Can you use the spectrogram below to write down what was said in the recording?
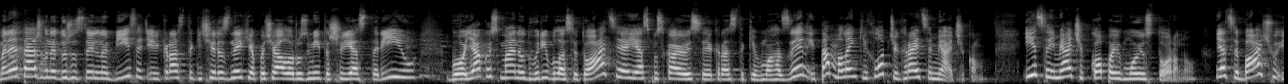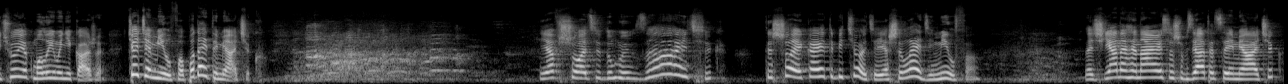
Мене теж вони дуже сильно бісять, і якраз таки через них я почала розуміти, що я старію. Бо якось в мене у дворі була ситуація, я спускаюся якраз таки в магазин, і там маленький хлопчик грається м'ячиком. І цей м'ячик копає в мою сторону. Я це бачу і чую, як малий мені каже: Тьотя Мілфа, подайте м'ячик. Я в шоці думаю, зайчик, ти що, яка я тобі тьотя? Я ще леді, Мілфа. Значить, я нагинаюся, щоб взяти цей м'ячик,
